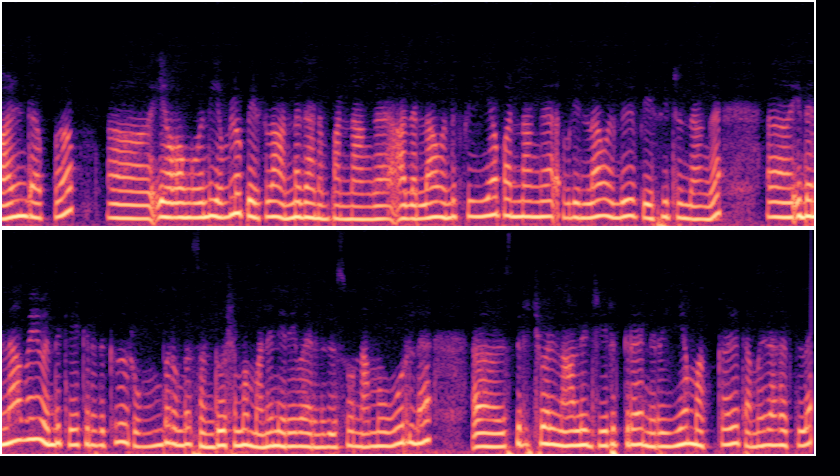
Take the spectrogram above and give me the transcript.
வாழ்ந்தப்போ அவங்க வந்து எவ்வளோ பேருக்கெல்லாம் அன்னதானம் பண்ணாங்க அதெல்லாம் வந்து ஃப்ரீயாக பண்ணாங்க அப்படின்லாம் வந்து பேசிகிட்டு இருந்தாங்க. இதெல்லாமே வந்து கேட்குறதுக்கு ரொம்ப ரொம்ப சந்தோஷமாக மன நிறைவாக இருந்தது. ஸோ நம்ம ஊரில் ஸ்பிரிச்சுவல் நாலேஜ் இருக்கிற நிறைய மக்கள் தமிழகத்தில்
